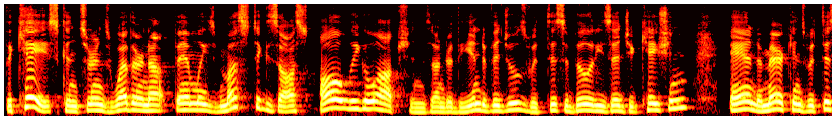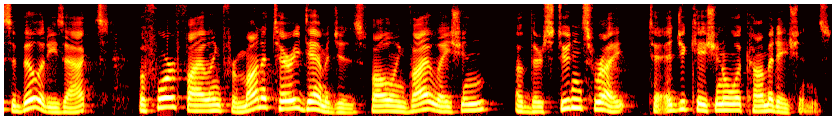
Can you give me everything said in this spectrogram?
The case concerns whether or not families must exhaust all legal options under the Individuals with Disabilities Education and Americans with Disabilities Acts before filing for monetary damages following violation of their students' right to educational accommodations.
